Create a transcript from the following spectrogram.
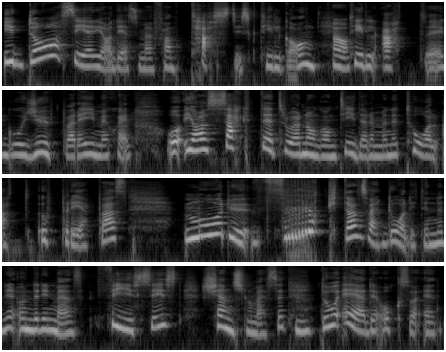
idag ser jag det som en fantastisk tillgång Ja. till att eh, gå djupare i mig själv. Och jag har sagt det tror jag någon gång tidigare men det tål att upprepas. Mår du fruktansvärt dåligt under din, under din mens, fysiskt, känslomässigt, då är det också ett eh,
